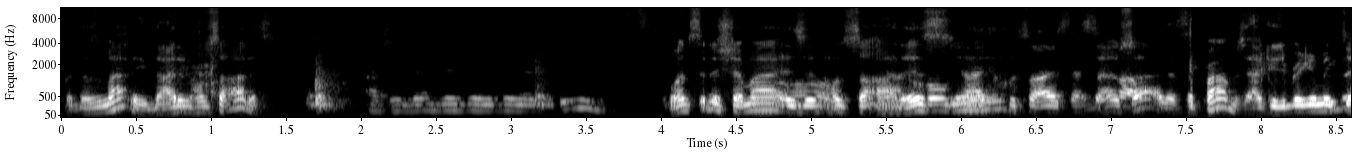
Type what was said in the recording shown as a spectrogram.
but doesn't matter. He died in Hosa'adis. Once the neshama is in Hosa'adis, that's, that's the problem. How could you bring him into?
